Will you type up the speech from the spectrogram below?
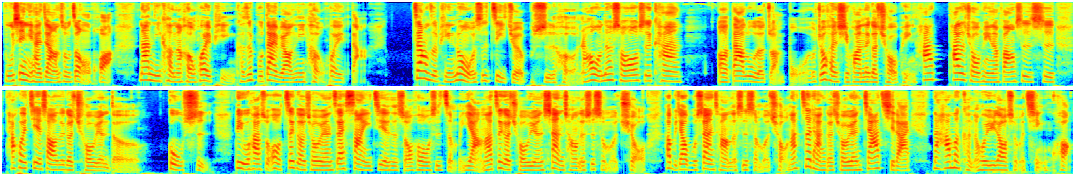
不信你还讲得出这种话，那你可能很会评，可是不代表你很会打。这样子评论，我是自己觉得不适合。然后我那时候是看呃大陆的转播，我就很喜欢那个球评，他他的球评的方式是他会介绍这个球员的。故事，例如他说：“哦，这个球员在上一届的时候是怎么样？那这个球员擅长的是什么球？他比较不擅长的是什么球？那这两个球员加起来，那他们可能会遇到什么情况？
